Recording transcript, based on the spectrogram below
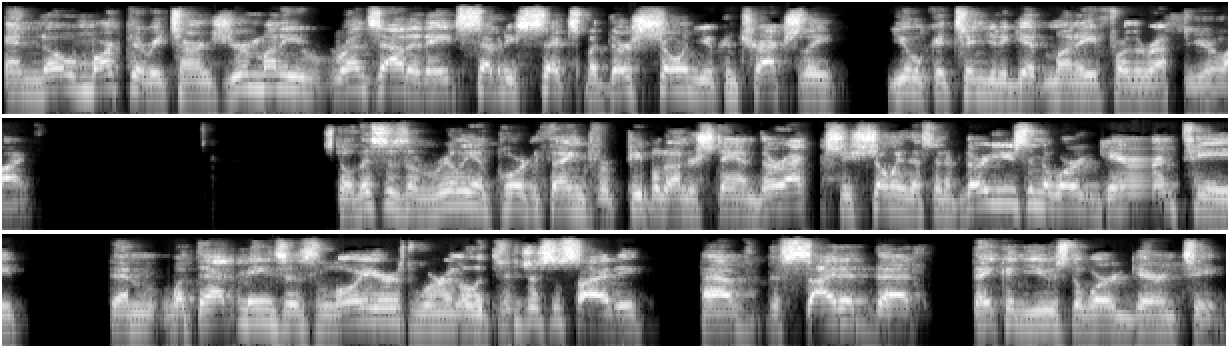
and no market returns, your money runs out at age 76, but they're showing you contractually you will continue to get money for the rest of your life. So this is a really important thing for people to understand. They're actually showing this. And if they're using the word guaranteed, then what that means is lawyers, we're in a litigious society, have decided that they can use the word guarantee.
